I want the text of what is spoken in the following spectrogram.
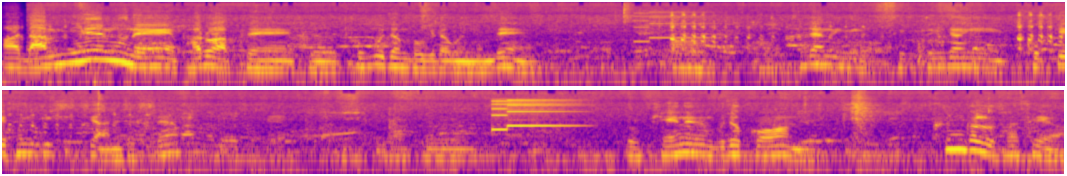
아 남일문에 바로 앞에 그 부부전복이라고 있는데 아, 어, 사장님이 그- 굉장히 곱게 생기시지 않으셨어요? 아, 그, 그 개는 무조건 큰 걸로 사세요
